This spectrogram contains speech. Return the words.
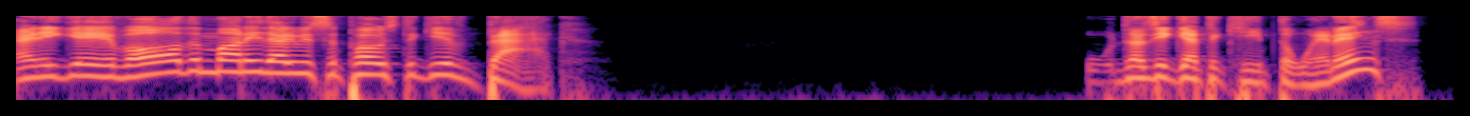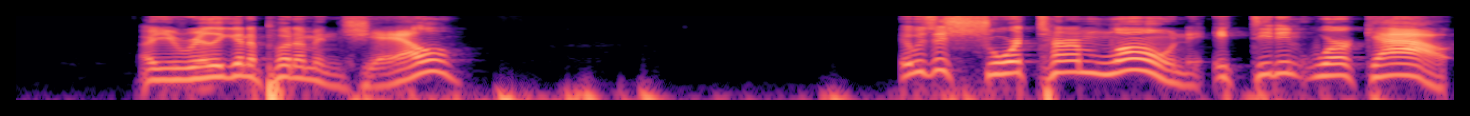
and he gave all the money that he was supposed to give back, does he get to keep the winnings? Are you really going to put him in jail? It was a short term loan. It didn't work out.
